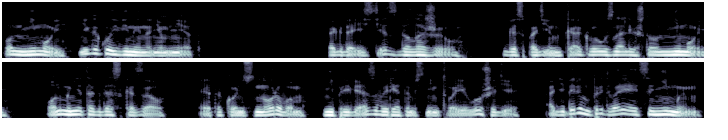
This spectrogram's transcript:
Он не мой, никакой вины на нем нет. Тогда истец доложил. «Господин, как вы узнали, что он не мой?» Он мне тогда сказал. «Это конь с норовом, не привязывай рядом с ним твои лошади, а теперь он притворяется немым.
